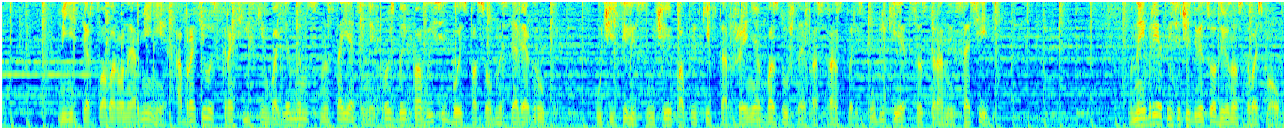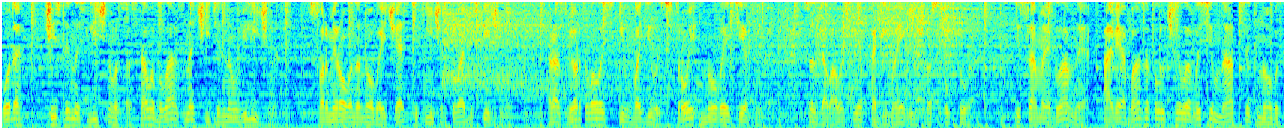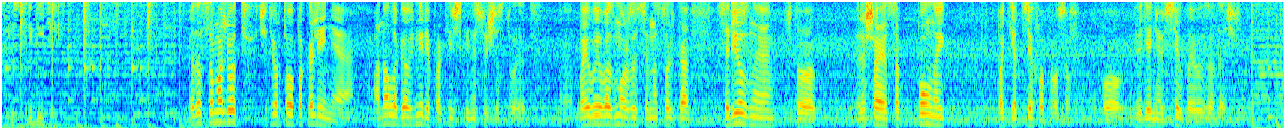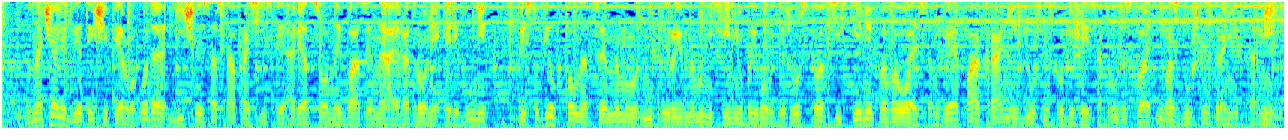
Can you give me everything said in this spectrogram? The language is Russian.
Министерство обороны Армении обратилось к российским военным с настоятельной просьбой повысить боеспособность авиагруппы участились случаи попытки вторжения в воздушное пространство республики со стороны соседей. В ноябре 1998 года численность личного состава была значительно увеличена. Сформирована новая часть технического обеспечения. Развертывалась и вводилась в строй новая техника. Создавалась необходимая инфраструктура. И самое главное, авиабаза получила 18 новых истребителей – этот самолет четвертого поколения, аналогов в мире практически не существует. Боевые возможности настолько серьезные, что решается полный пакет всех вопросов по ведению всех боевых задач. В начале 2001 года личный состав российской авиационной базы на аэродроме Эребуни приступил к полноценному непрерывному несению боевого дежурства в системе ПВО СНГ по охране южных рубежей Содружества и воздушных границ Армении.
